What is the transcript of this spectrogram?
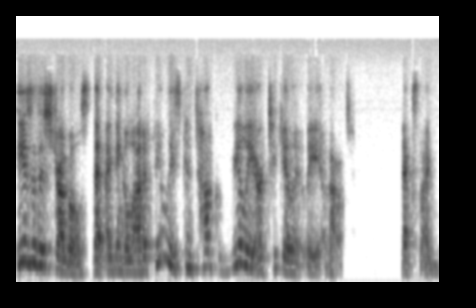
these are the struggles that I think a lot of families can talk really articulately about. Next slide.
